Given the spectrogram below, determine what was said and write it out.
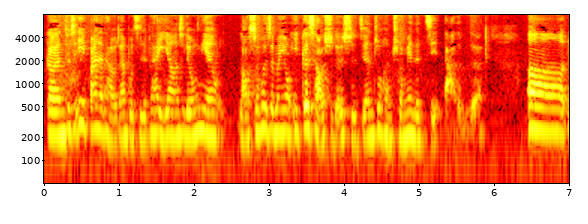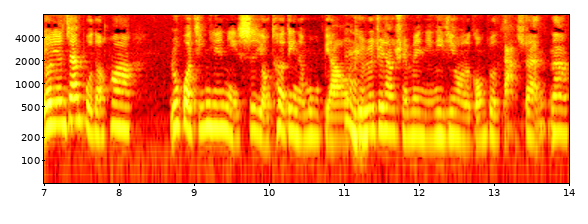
跟就是一般的塔罗占卜其实不太一样，是流年老师会这边用一个小时的时间做很全面的解答，对不对？呃，流年占卜的话，如果今天你是有特定的目标，嗯比如说就像学妹你，你已经有了工作的打算，那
